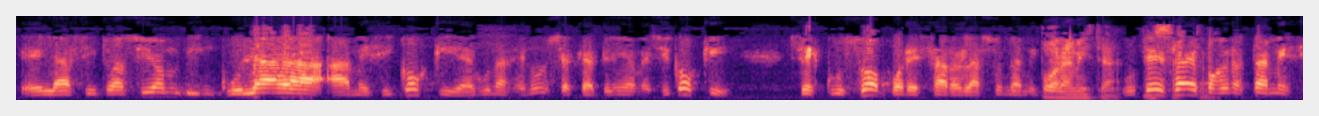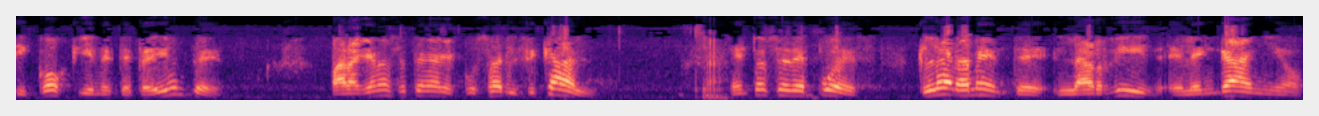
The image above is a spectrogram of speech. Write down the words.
eh, la situación vinculada a Mesikowski, algunas denuncias que ha tenido Mesikowski, se excusó por esa relación de amistad. Por amistad. ¿Ustedes saben por qué no está Mesikowski en este expediente? Para que no se tenga que excusar el fiscal. Entonces después, claramente, la ardid, el engaño,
